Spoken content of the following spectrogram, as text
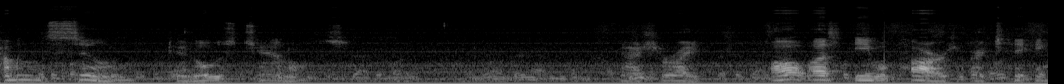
Coming soon to those channels. All us evil powers are taking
